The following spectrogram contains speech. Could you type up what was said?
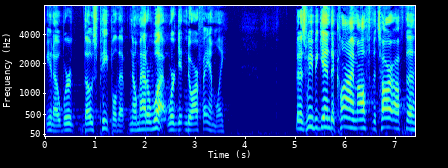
you know, we're those people that no matter what, we're getting to our family. But as we began to climb off the tar off the,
